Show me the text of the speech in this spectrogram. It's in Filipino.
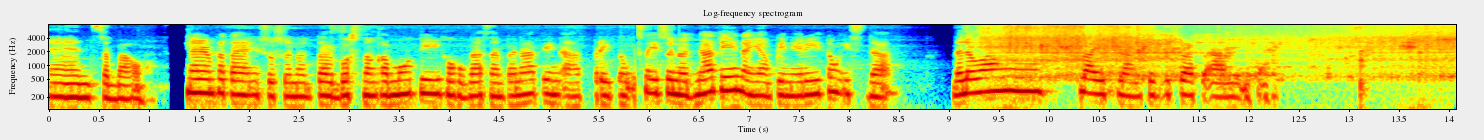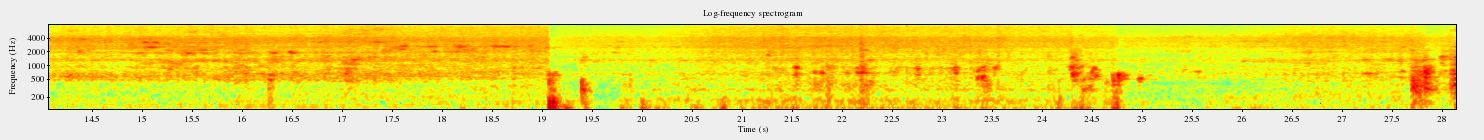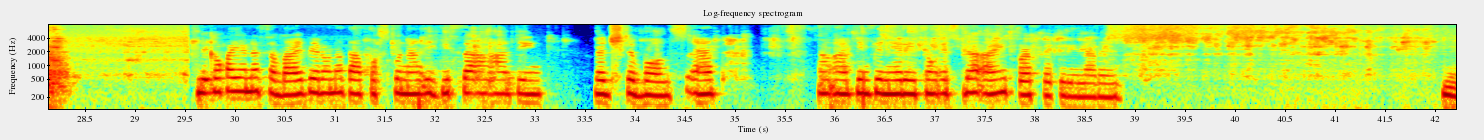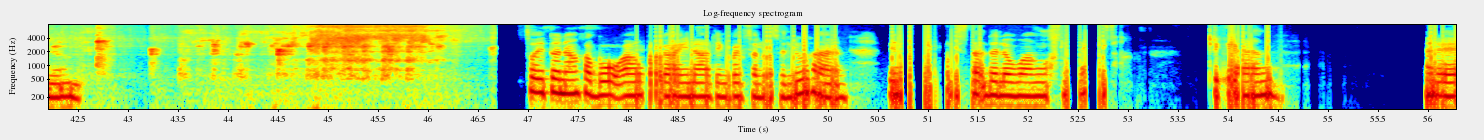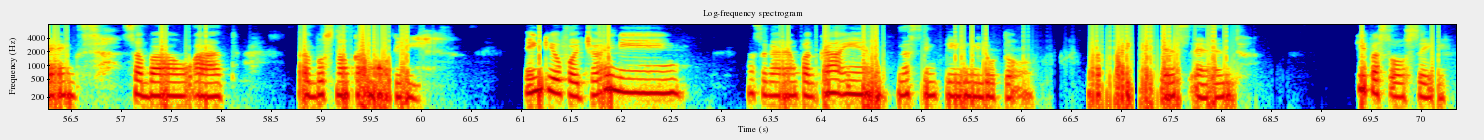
and sabaw. Meron pa tayong isusunod. Talbos ng kamuti, huhugasan pa natin at pritong na isunod natin ay ang piniritong isda. Dalawang slice lang, tig isa sa amin. Hindi ko kaya nasabay pero natapos ko nang igisa ang ating vegetables at ang ating piniritong isda ay perfectly na rin. Yan. So ito na ang kabuoang pagkain nating pagsalusaluhan. Piniritong isda, dalawang slice, chicken, and eggs, sabaw, at talbos ng kamote. Thank you for joining. Masaganang pagkain na simpleng niluto. Yes, and keep us all safe.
